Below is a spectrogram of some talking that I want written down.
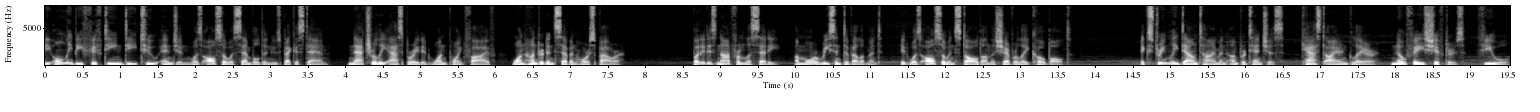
The only B-15D2 engine was also assembled in Uzbekistan, naturally aspirated 1.5, 107 horsepower. But it is not from Lacetti, a more recent development, it was also installed on the Chevrolet Cobalt. Extremely downtime and unpretentious, cast iron glare, no phase shifters, fuel,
